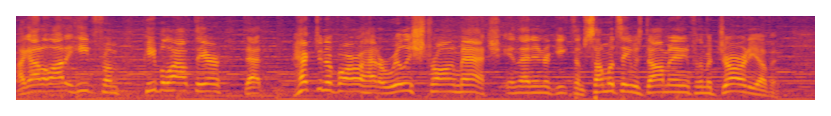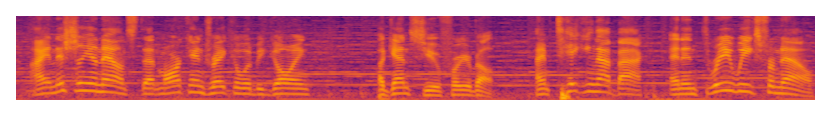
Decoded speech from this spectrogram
I got a lot of heat from people out there that Hector Navarro had a really strong match in that Inner Geekdom. Some would say he was dominating for the majority of it. I initially announced that Marc Andreyko would be going against you for your belt. I'm taking that back, and in three weeks from now,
